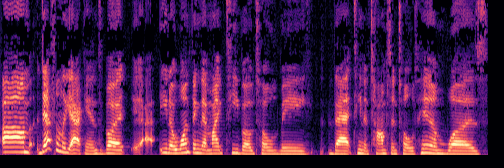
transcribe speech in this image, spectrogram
Um, definitely Atkins, but you know, one thing that Mike Thibault told me that Tina Thompson told him was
